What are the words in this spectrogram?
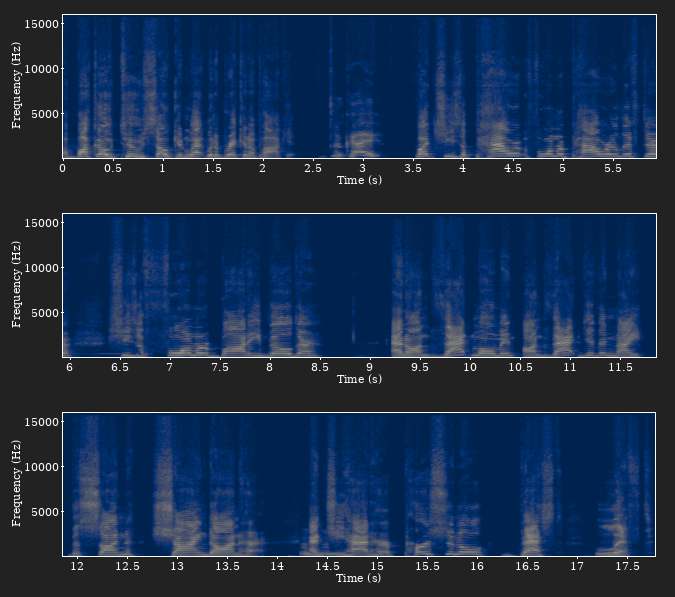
a bucko two, soaking wet with a brick in a pocket. Okay but she's a power former power lifter. She's a former bodybuilder. And on that moment, on that given night, the sun shined on her mm-hmm. and she had her personal best lift.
